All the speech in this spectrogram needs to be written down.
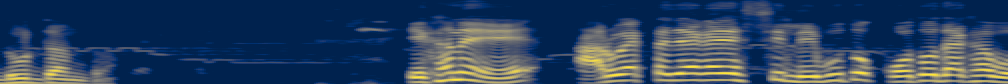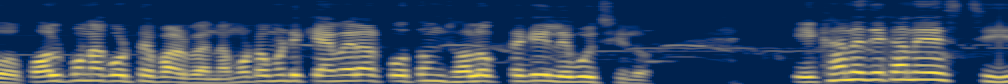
দুর্দান্ত। এখানে আরও একটা জায়গায় এসেছি লেবু তো কত দেখাবো কল্পনা করতে পারবেন না। মোটামুটি ক্যামেরার প্রথম ঝলক থেকেই লেবু ছিল। এখানে যেখানে এসেছি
